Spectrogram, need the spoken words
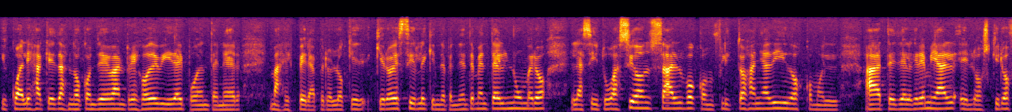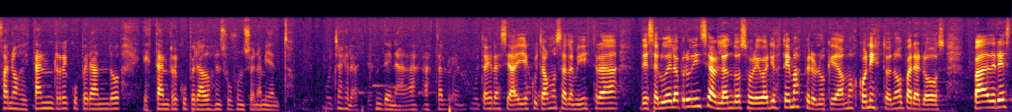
y cuáles aquellas no conllevan riesgo de vida y pueden tener más espera. Pero lo que quiero decirle que independientemente del número, la situación, salvo conflictos añadidos como el AT y el gremial, eh, los quirófanos están recuperando, están recuperados en su funcionamiento. Muchas gracias. De nada, hasta luego. muchas gracias. Ahí escuchamos a la ministra de Salud de la provincia hablando sobre varios temas, pero nos quedamos con esto, ¿no? Para los padres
